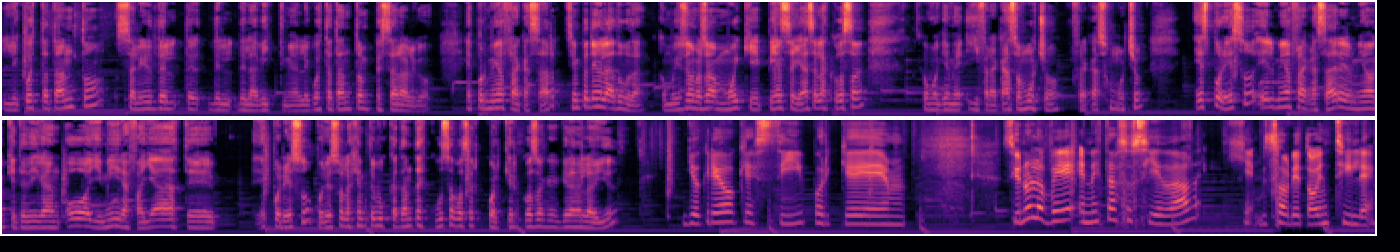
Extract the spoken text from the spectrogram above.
le cuesta tanto salir de la víctima? ¿Le cuesta tanto empezar algo? ¿Es por miedo a fracasar? Siempre tengo la duda. Como yo soy una persona muy que piensa y hace las cosas, como que me. y fracaso mucho, fracaso mucho. ¿Es por eso el miedo a fracasar? ¿El miedo a que te digan, oye, mira, fallaste? ¿Es por eso? ¿Por eso la gente busca tanta excusa para hacer cualquier cosa que quieran en la vida? Yo creo que sí, porque mm, si uno lo ve en esta sociedad, sobre todo en Chile,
